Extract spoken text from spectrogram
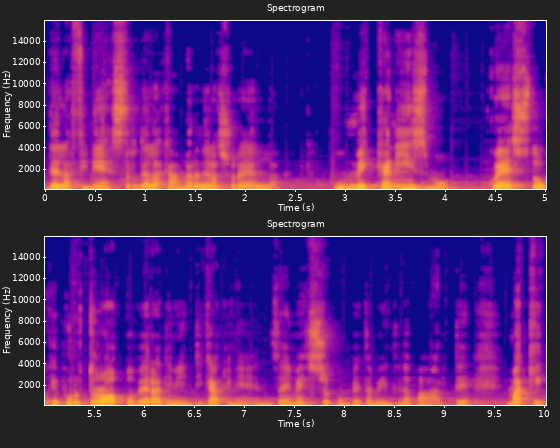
della finestra della camera della sorella. Un meccanismo questo che purtroppo verrà dimenticato in Enza e messo completamente da parte, ma che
